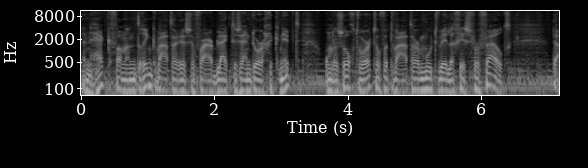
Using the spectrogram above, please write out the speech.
Een hek van een drinkwaterreservoir blijkt te zijn doorgeknipt. Onderzocht wordt of het water moedwillig is vervuild. De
